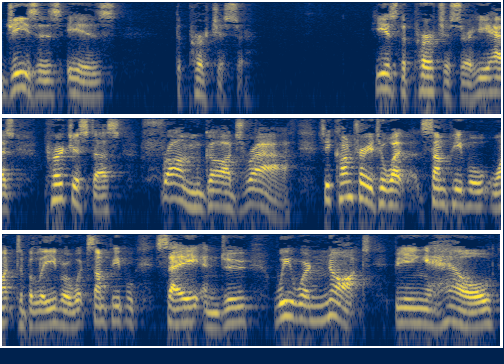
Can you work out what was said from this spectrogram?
Jesus is the purchaser. He is the purchaser. He has purchased us from God's wrath. See, contrary to what some people want to believe or what some people say and do, we were not being held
